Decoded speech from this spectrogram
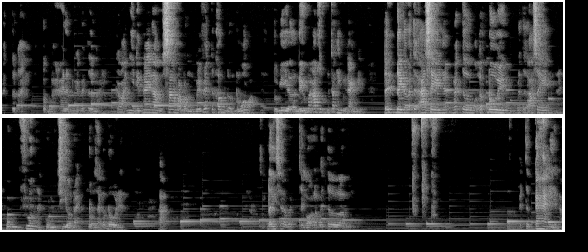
vector này cộng với hai lần cái vector này. Các bạn nhìn đến ngay làm sao mà bằng với vector không được đúng không ạ? Bởi vì uh, nếu mà áp dụng quy tắc hình thành ấy, đây đây là vector AC nhé vector mà gấp đôi vector AC ấy, cùng phương này cùng chiều này độ dài gấp đôi này đây sẽ là thầy gọi là vector um, vector k gì đó.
